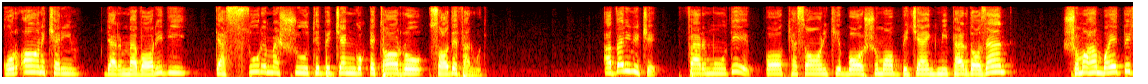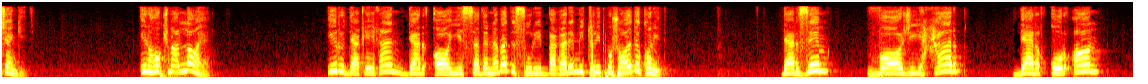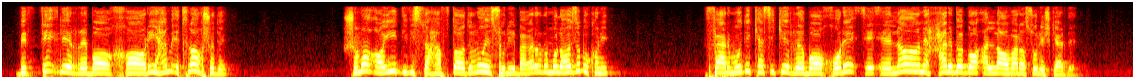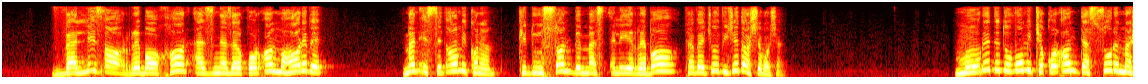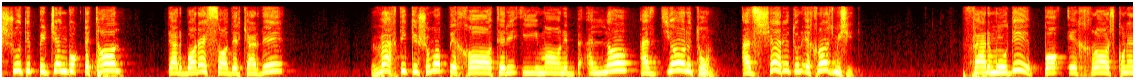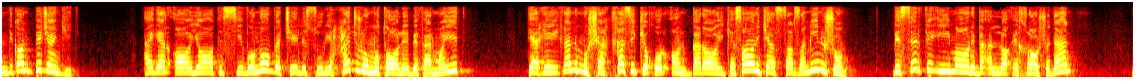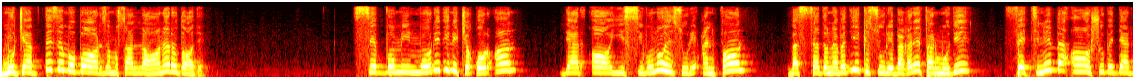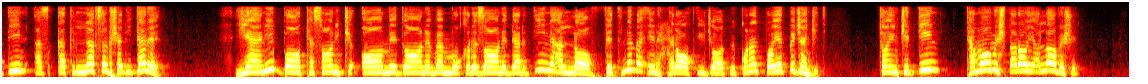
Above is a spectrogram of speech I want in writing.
قرآن کریم در مواردی دستور مشروط به جنگ و قتال رو ساده فرموده اول اینه که فرموده با کسانی که با شما به جنگ می‌پردازند شما هم باید بجنگید. این حکم اللهه. این رو دقیقا در آیه 190 سوره بقره می‌تونید مشاهده کنید. در ضمن واژی حرب در قرآن به فعل رباخاری هم اطلاق شده. شما آیه 279 سوره بقره رو ملاحظه بکنید. فرموده کسی که رباخوره اعلان حرب با الله و رسولش کرده. و لذا رباخار از نظر قرآن محاربه. من استدعا می‌کنم که دوستان به مسئله ربا توجه ویژه داشته باشند. مورد دومی که قرآن دستور مشروط به جنگ و قتال دربارش صادر کرده وقتی که شما به خاطر ایمان به الله از دیانتون از شهرتون اخراج میشید. فرموده با اخراج کنندگان بجنگید. اگر آیات 39 و 40 سوری حج رو مطالعه بفرمایید دقیقا مشخصی که قرآن برای کسانی که از سرزمینشون به صرف ایمان به الله اخراج شدن مجوز مبارز مسلحانه رو داده. سومین مورد اینه که قرآن در آیه 39 سوره انفال و 191 سوره بقره فرموده فتنه و آشوب در دین از قتل نفس هم شدیدتره. یعنی با کسانی که آمدانه و مقرزان در دین الله فتنه و انحراف ایجاد می‌کنند باید بجنگید تا اینکه دین تمامش برای الله بشه.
